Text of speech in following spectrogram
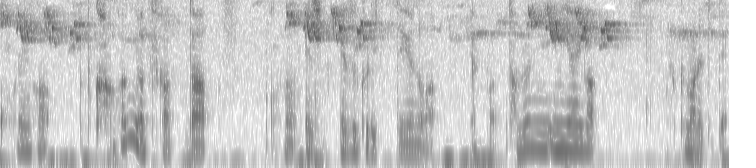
これが鏡を使ったこの絵じ絵作りっていうのはやっぱ多分に意味合いが含まれてて。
